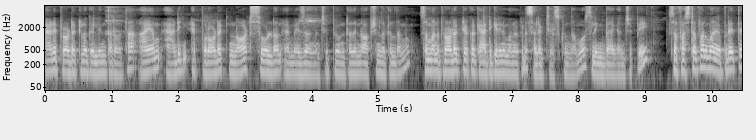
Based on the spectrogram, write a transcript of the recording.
యాడ్ ఏ ప్రోడక్ట్లోకి వెళ్ళిన తర్వాత I'm adding a product not sold on Amazon అని చెప్పి ఉంటుంది. ఆప్షన్లోకి వెళ్దాము. సో మన ప్రోడక్ట్ యొక్క కేటగిరీని మనం ఇక్కడ సెలెక్ట్ చేసుకుందాము. స్లింగ్ బ్యాగ్ అని చెప్పి. సో ఫస్ట్ ఆఫ్ ఆల్ మనం ఎప్పుడైతే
